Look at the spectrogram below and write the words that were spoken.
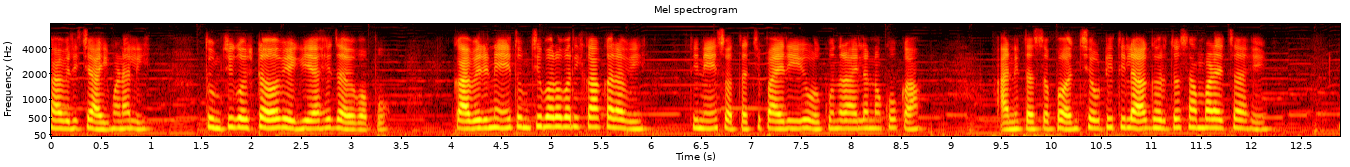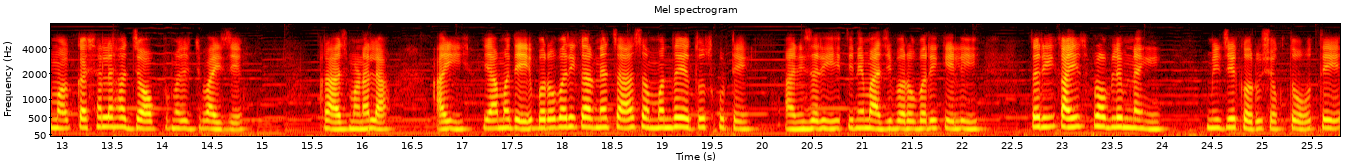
कावेरीची आई म्हणाली तुमची गोष्ट वेगळी आहे जायो बापू कावेरीने तुमची बरोबरी का करावी? तिने स्वतःची पायरी ओळखून राहायला नको का? आणि तसं पण शेवटी तिला घरचं सांभाळायचं आहे. मग कशाला हा जॉब म्हणजे पाहिजे? राज म्हणाला आई यामध्ये बरोबरी करण्याचा संबंध येतोच कुठे? आणि जरी तिने माझी बरोबरी केली तरी काहीच प्रॉब्लेम नाही. मी जे करू शकतो ते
